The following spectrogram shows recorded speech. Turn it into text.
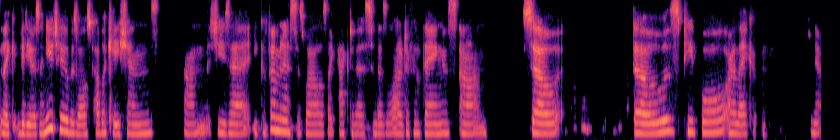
like videos on YouTube as well as publications. Um, she's a ecofeminist as well as like activist and does a lot of different things. Um, so those people are like, you know,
